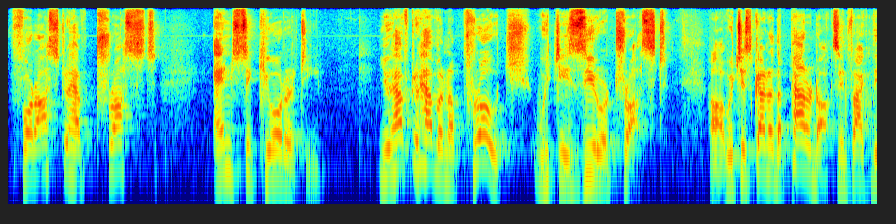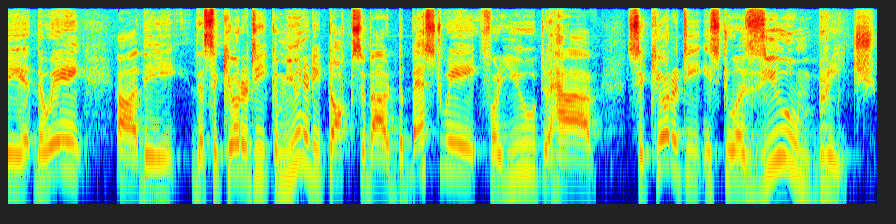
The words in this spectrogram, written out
for us to have trust and security, you have to have an approach which is zero trust, uh, which is kind of the paradox. In fact, the, the way uh, the, the security community talks about the best way for you to have security is to assume breach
